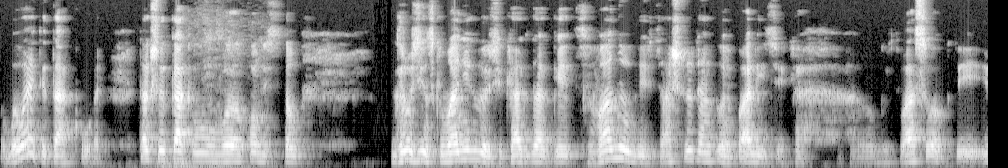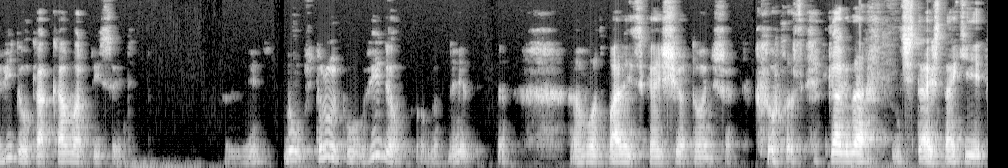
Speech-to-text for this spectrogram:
Бывает и такое. Так что, как вы помните, там грузинском анекдоте, когда, говорит, Вану, говорит, а что такое политика? Он говорит, Васок, ты видел, как комар писает? Нет. Ну, струйку видел? Он говорит, нет. Вот политика еще тоньше. Вот, когда читаешь такие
